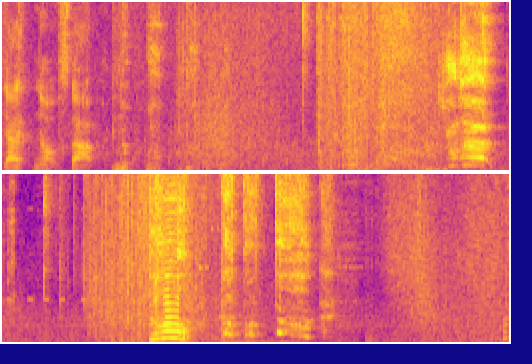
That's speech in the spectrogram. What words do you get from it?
That no, stop. No. You did! No! What the fuck? I'm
